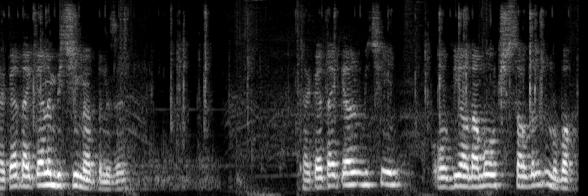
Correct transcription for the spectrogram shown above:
Teke tek gelin biçeyim hepinizi. Teke tek gelin biçeyim. O bir adama 10 kişi saldırır mı bak.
